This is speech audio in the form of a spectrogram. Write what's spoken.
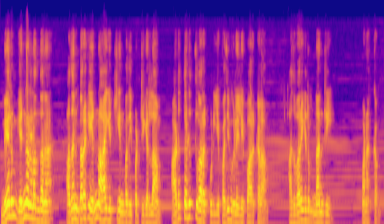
மேலும் என்ன நடந்தன? அதன் பிறகு என்ன ஆயிற்று என்பதை பற்றியெல்லாம் அடுத்தடுத்து வரக்கூடிய பதிவுகளிலே பார்க்கலாம். அதுவரையிலும் நன்றி. வணக்கம்.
